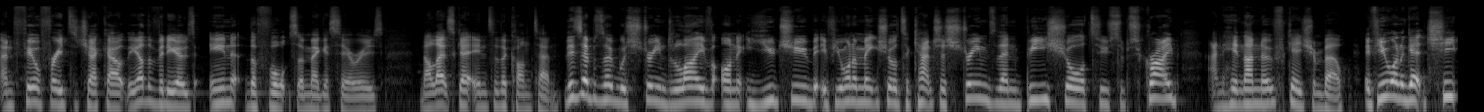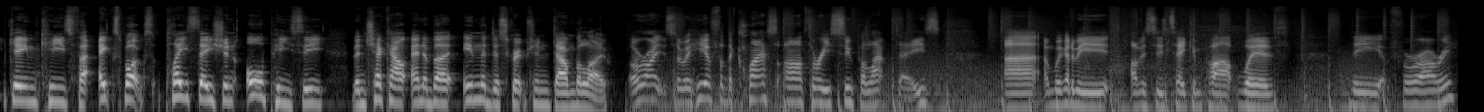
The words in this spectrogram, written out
and feel free to check out the other videos in the Forza Mega Series. Now let's get into the content. This episode was streamed live on YouTube. If you want to make sure to catch the streams, then be sure to subscribe and hit that notification bell. If you want to get cheap game keys for Xbox, PlayStation, or PC, then check out Eneba in the description down below. Alright, so we're here for the Class R3 Super Lap Days. Uh, and we're going to be obviously taking part with the Ferrari.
